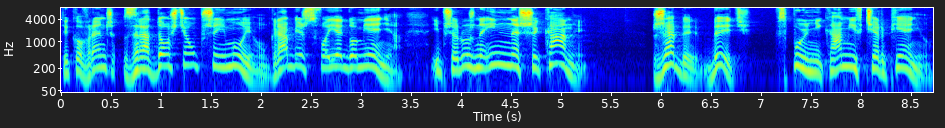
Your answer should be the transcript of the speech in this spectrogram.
tylko wręcz z radością przyjmują grabież swojego mienia i przeróżne inne szykany, żeby być wspólnikami w cierpieniu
